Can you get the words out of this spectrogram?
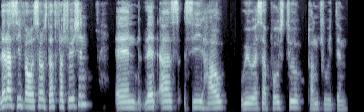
let us save ourselves that frustration and let us see how we were supposed to punctuate them.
